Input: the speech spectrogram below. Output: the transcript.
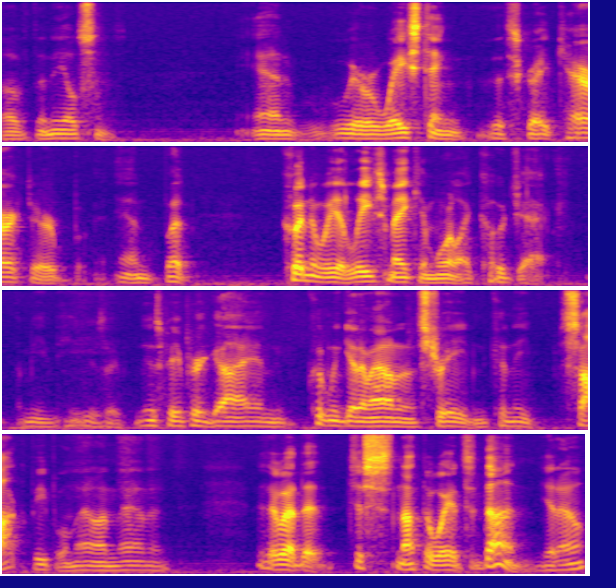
of the Nielsen. And we were wasting this great character, and but couldn't we at least make him more like Kojak? I mean, he was a newspaper guy, and couldn't we get him out on the street, and couldn't he sock people now and then? And well, that's just not the way it's done, you know?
